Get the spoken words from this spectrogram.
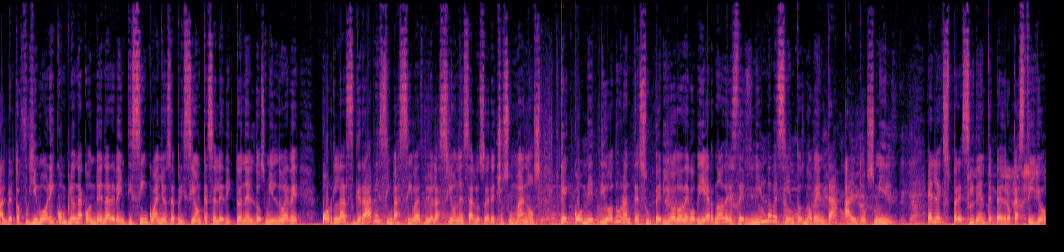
Alberto Fujimori cumple una condena de 25 años de prisión que se le dictó en el 2009 por las graves y masivas violaciones a los derechos humanos que cometió durante su periodo de gobierno desde 1990 al 2000. El expresidente Pedro Castillo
